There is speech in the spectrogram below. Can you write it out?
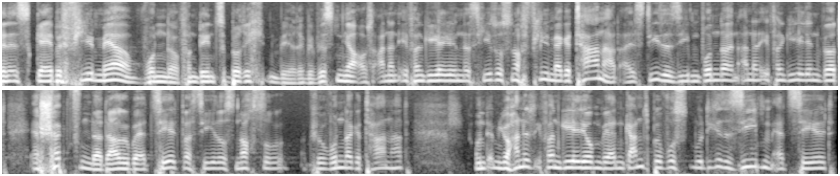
Denn es gäbe viel mehr Wunder, von denen zu berichten wäre. Wir wissen ja aus anderen Evangelien, dass Jesus noch viel mehr getan hat als diese sieben Wunder. In anderen Evangelien wird erschöpfender darüber erzählt, was Jesus noch so für Wunder getan hat. Und im Johannesevangelium werden ganz bewusst nur diese sieben erzählt,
